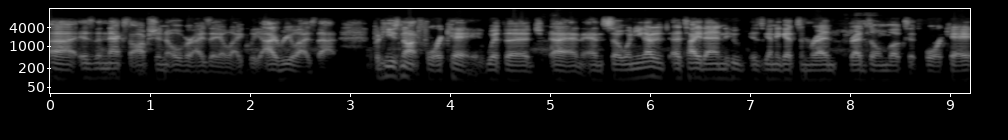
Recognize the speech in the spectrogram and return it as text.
uh, is the next option over Isaiah Likely. I realize that, but he's not 4K with a and and so when you got a, a tight end who is going to get some red red zone looks at 4K,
